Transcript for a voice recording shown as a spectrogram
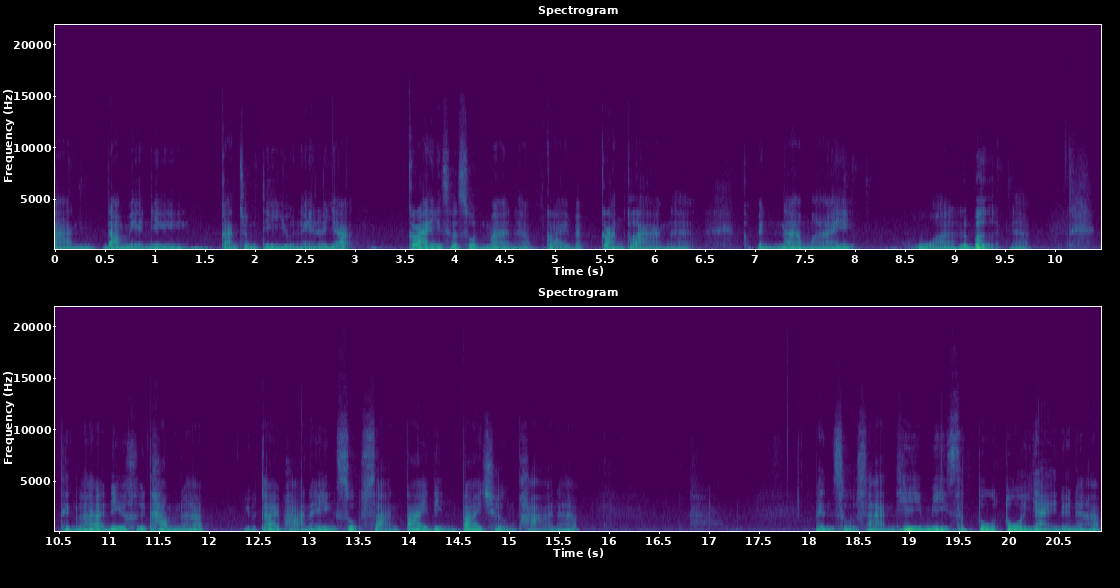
การดาเมจนี่การโจมตีอยู่ในระยะไกลซะส่วนมากนะครับ ไกลแบบกลางๆนะฮะก็เป็นหน้าไม้หัวระเบิดนะครับ ถึงแล้วฮะนี่ก็คือถ้ำนะครับ อยู่ใต้ผานั่นเองสุสานใต้ดินใต้เชิงผานะครับ เป็นสุสานที่มีศัตรูตัวใหญ่ด้วยนะครับ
